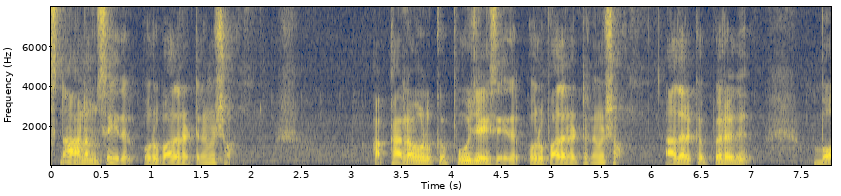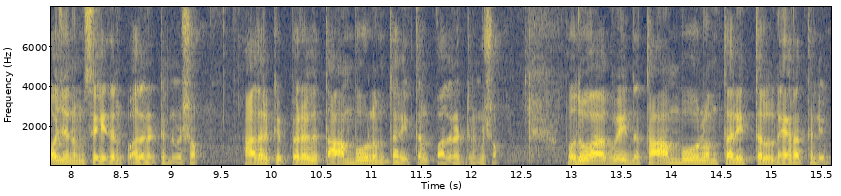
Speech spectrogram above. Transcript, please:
ஸ்நானம் செய்தல் ஒரு பதினெட்டு நிமிஷம். கடவுளுக்கு பூஜை செய்தல் ஒரு பதினெட்டு நிமிஷம். அதற்கு பிறகு போஜனம் செய்தல் பதினெட்டு நிமிஷம். அதற்கு பிறகு தாம்பூலம் தரித்தல் பதினெட்டு நிமிஷம். பொதுவாகவே இந்த தாம்பூலம் தரித்தல் நேரத்திலும்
